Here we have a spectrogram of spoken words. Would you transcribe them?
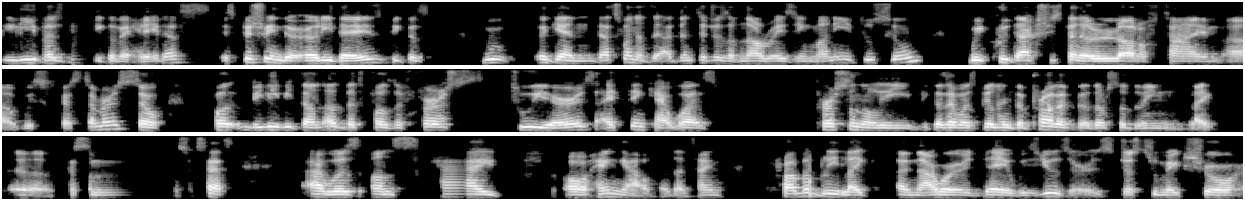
leave us because they hate us, especially in the early days, because we, again, that's one of the advantages of not raising money too soon. We could actually spend a lot of time uh, with customers. So, for, believe it or not, but for the first two years, I think I was personally because I was building the product, but also doing like uh, customer success. I was on Skype or Hangout at that time probably like an hour a day with users just to make sure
